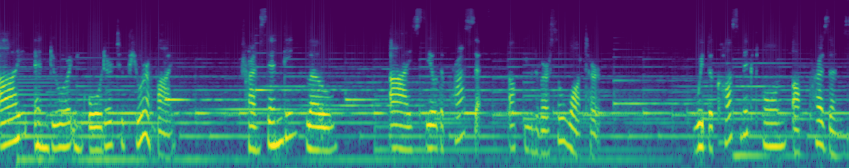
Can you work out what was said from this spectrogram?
I endure in order to purify, transcending flow. I seal the process of universal water with the cosmic tone of presence.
